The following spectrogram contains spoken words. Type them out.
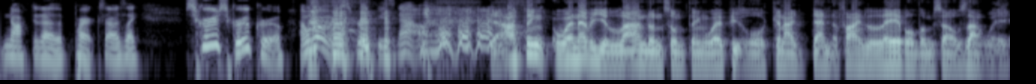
knocked it out of the park. So I was like, screw screw crew. I'm going with scroopies now. yeah, I think whenever you land on something where people can identify and label themselves that way,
